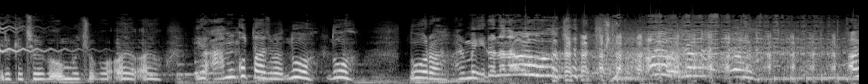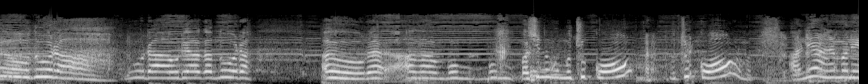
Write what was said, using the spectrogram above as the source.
이렇게 즐거움을 주고 아유 아유 이 아무것도 하지 마. 누워 누워 누워라. 할머니 일어나 아유 아유 일어나. 아유, 아유 누워라 누워라 우리 아가 누워라. 아유, 우리 아가 뭐, 뭐 맛있는 거 뭐 줍고 뭐 줍고 아니야 할머니.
